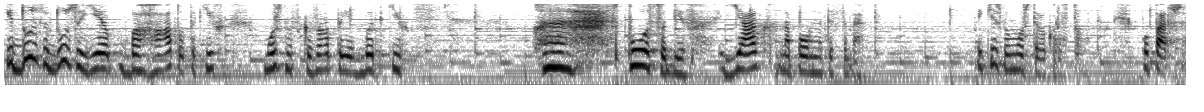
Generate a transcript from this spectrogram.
І дуже-дуже є багато таких, можна сказати, якби таких е, способів, як наповнити себе, які ж ви можете використовувати. По-перше,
